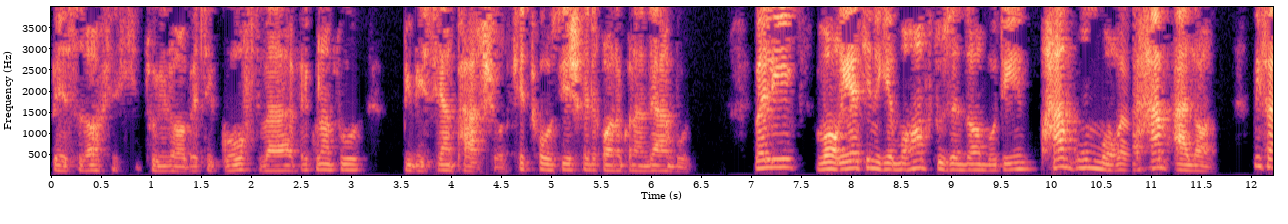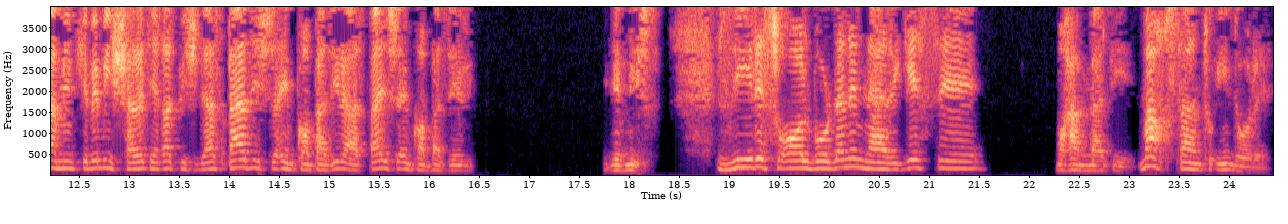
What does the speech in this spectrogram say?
به اصلاح تو این رابطه گفت و فکر کنم تو بی بی سی هم پخش شد که توضیحش خیلی قانع کننده هم بود. ولی واقعیت اینه که ما هم تو زندان بودیم هم اون موقع هم الان. می‌فهمیم که ببین شرایط اینقدر پیچیده است بعضیش امکان پذیر است بعضیش امکان پذیر نیست. زیر سوال بردن نرگس محمدی. مخصوصا تو این دوره.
